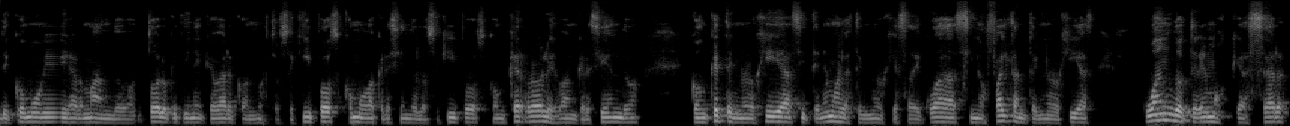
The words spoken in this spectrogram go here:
de cómo ir armando todo lo que tiene que ver con nuestros equipos, cómo va creciendo los equipos, con qué roles van creciendo, con qué tecnologías, si tenemos las tecnologías adecuadas, si nos faltan tecnologías, cuándo tenemos que hacer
